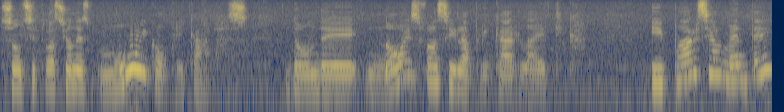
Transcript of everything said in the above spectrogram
son situaciones muy complicadas, donde no es fácil aplicar la ética. Y parcialmente,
